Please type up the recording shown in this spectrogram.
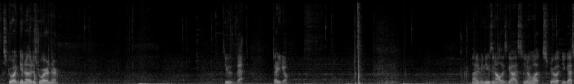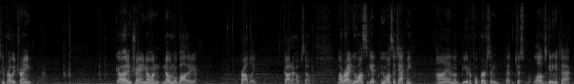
Let's go ahead get another destroyer in there. Do that. There you go. Not even using all these guys. You know what? Screw it. You guys can probably train. Go ahead and train. No one, no one will bother you. Probably. God, I hope so. All right. Who wants to get? Who wants to attack me? I am a beautiful person that just loves getting attacked.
